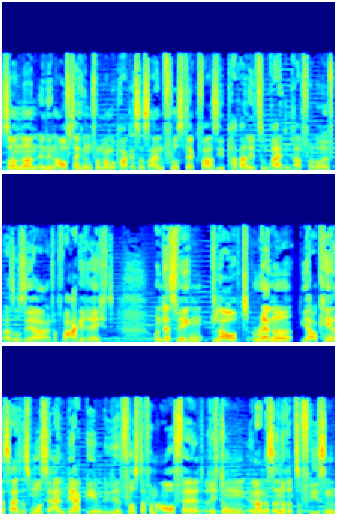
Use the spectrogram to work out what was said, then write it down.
Sondern in den Aufzeichnungen von Mango Park ist es ein Fluss, der quasi parallel zum Breitengrad verläuft. Also sehr einfach waagerecht. Und deswegen glaubt Rennell, ja okay, das heißt, es muss ja einen Berg geben, die den Fluss davon auffällt, Richtung Landesinnere zu fließen.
